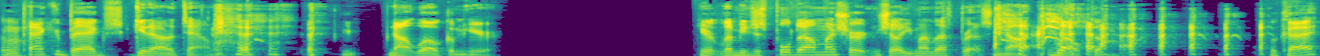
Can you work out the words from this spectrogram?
Mhm. Pack your bags, get out of town. You're not welcome here. Here, let me just pull down my shirt and show you my left breast. Not welcome. Okay?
